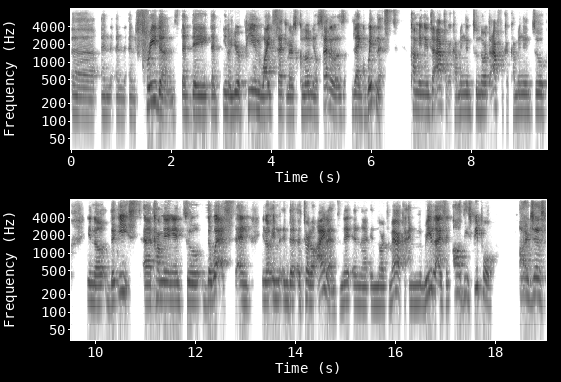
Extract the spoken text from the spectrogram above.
uh, and and and freedoms that they that you know European white settlers, colonial settlers like witnessed coming into Africa, coming into North Africa, coming into you know the East, uh, coming into the West, and you know in, in the Turtle Island in in, uh, in North America, and realizing oh these people are just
